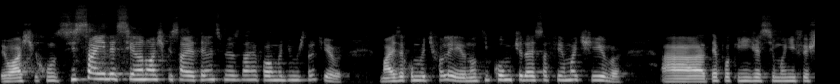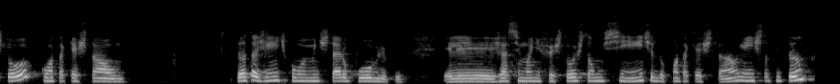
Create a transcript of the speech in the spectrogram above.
eu acho que se sair desse ano, acho que sai até antes mesmo da reforma administrativa. Mas é como eu te falei, eu não tenho como te dar essa afirmativa. Até porque a gente já se manifestou contra a questão Tanto a gente como o Ministério Público, ele já se manifestou, estamos cientes do quanto a questão, e a gente está tentando,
